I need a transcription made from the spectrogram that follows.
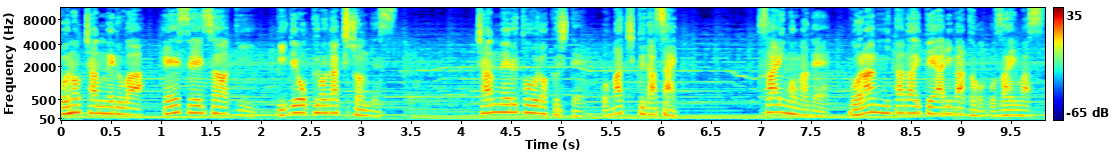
このチャンネルは平成30ビデオプロダクションです。チャンネル登録してお待ちください。最後までご覧いただいてありがとうございます。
